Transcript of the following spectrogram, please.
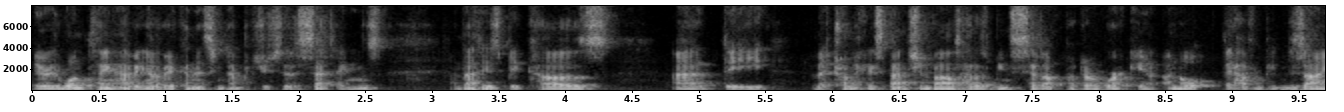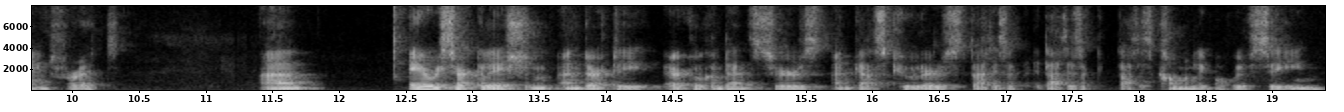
there is one thing having elevated condensing temperatures due to the settings, and that is because uh, the electronic expansion valves hasn't been set up, but they're working. I know they haven't been designed for it. Um, air recirculation and dirty air cool condensers and gas coolers. That is a that is a that is commonly what we've seen.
